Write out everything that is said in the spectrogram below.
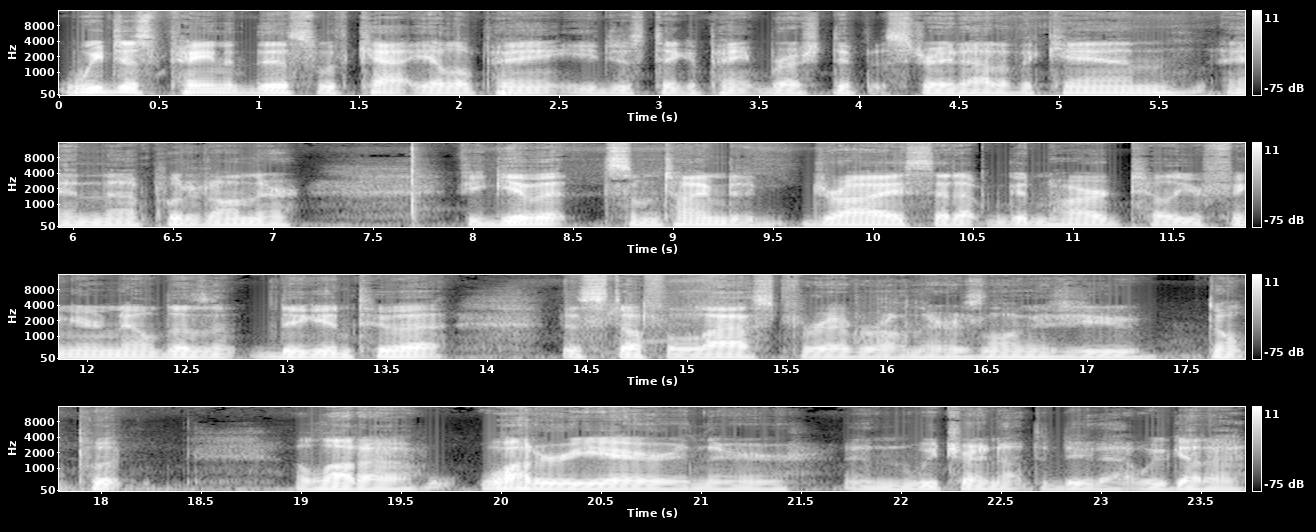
we just painted this with cat yellow paint. You just take a paintbrush, dip it straight out of the can, and uh, put it on there. If you give it some time to dry, set up good and hard till your fingernail doesn't dig into it, this stuff will last forever on there as long as you don't put a lot of watery air in there. And we try not to do that. We've got a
